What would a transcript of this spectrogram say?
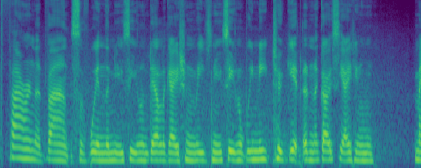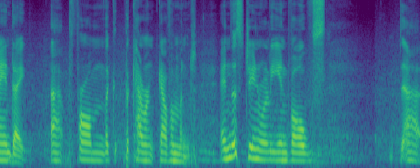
far in advance of when the New Zealand delegation leaves New Zealand, we need to get a negotiating mandate uh, from the, the, current government. And this generally involves uh,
